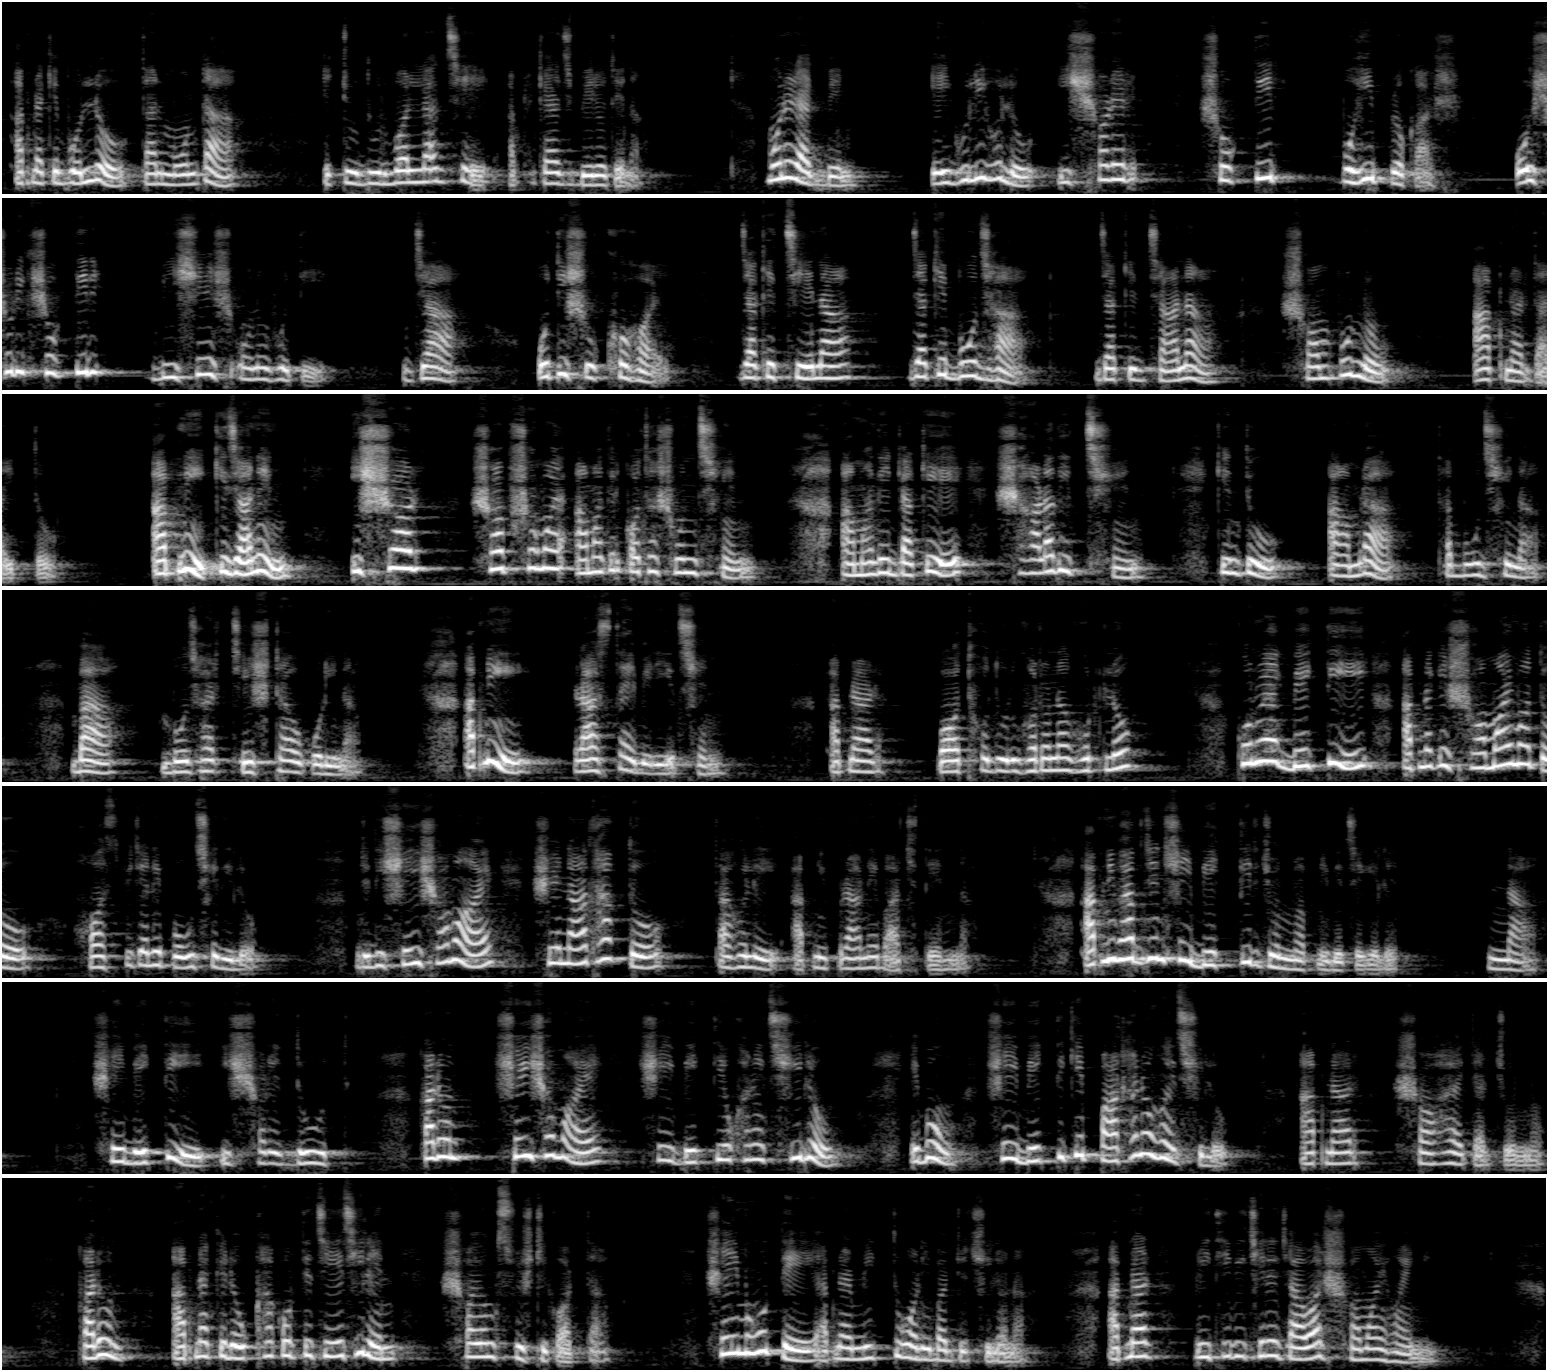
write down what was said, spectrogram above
আপনাকে বলল, তার মনটা একটু দুর্বল লাগছে, আপনাকে আজ বেরোতে না। মনে রাখবেন, এইগুলি হলো ঈশ্বরের শক্তির বহিঃপ্রকাশ, ঐশ্বরিক শক্তির বিশেষ অনুভূতি, যা অতি সূক্ষ্ম হয়, যাকে চেনা, যাকে বোঝা, যাকে জানা সম্পূর্ণ আপনার দায়িত্ব। আপনি কি জানেন, ঈশ্বর সব সময় আমাদের কথা শুনছেন, আমাদের ডাকে সাড়া দিচ্ছেন, কিন্তু আমরা তা বুঝি না বা বোঝার চেষ্টাও করি না। আপনি রাস্তায় বেরিয়েছেন। আপনার পথ দুর্ঘটনা ঘটল। কোনো এক ব্যক্তি আপনাকে সময় মতো হসপিটালে পৌঁছে দিল। যদি সেই সময় সে না থাকতো, তাহলে আপনি প্রাণে বাঁচতেন না। আপনি ভাবছেন সেই ব্যক্তির জন্য আপনি বেঁচে গেলেন। না, সেই ব্যক্তি ঈশ্বরের দূত। কারণ সেই সময় সেই ব্যক্তি ওখানে ছিল এবং সেই ব্যক্তিকে পাঠানো হয়েছিল আপনার সহায়তার জন্য। কারণ আপনাকে রক্ষা করতে চেয়েছিলেন স্বয়ং সৃষ্টিকর্তা। সেই মুহূর্তে আপনার মৃত্যু অনিবার্য ছিল না। আপনার পৃথিবী ছেড়ে যাওয়ার সময় হয়নি।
